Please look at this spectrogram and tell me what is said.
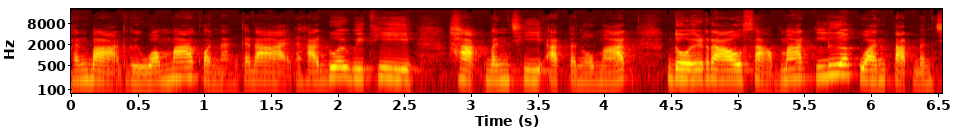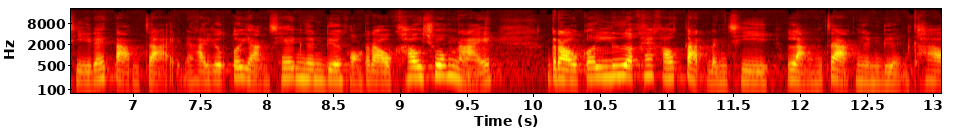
1,000 บาท หรือว่ามากกว่านั้นก็ได้นะคะด้วยวิธีหักบัญชีอัตโนมัติ โดยเราสามารถเลือกวันตัดบัญชีได้ตามใจนะคะยกตัวอย่างเช่นเงินเดือนของเราเข้าช่วงไหน เราก็เลือกให้เขาตัดบัญชีหลังจากเงินเดือนเข้า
